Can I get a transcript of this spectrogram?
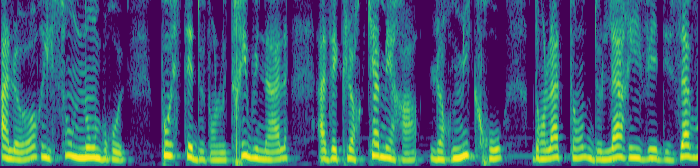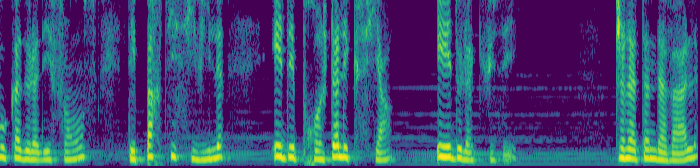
Alors, ils sont nombreux, postés devant le tribunal avec leurs caméras, leurs micros, dans l'attente de l'arrivée des avocats de la défense, des parties civiles et des proches d'Alexia et de l'accusé. Jonathan Daval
